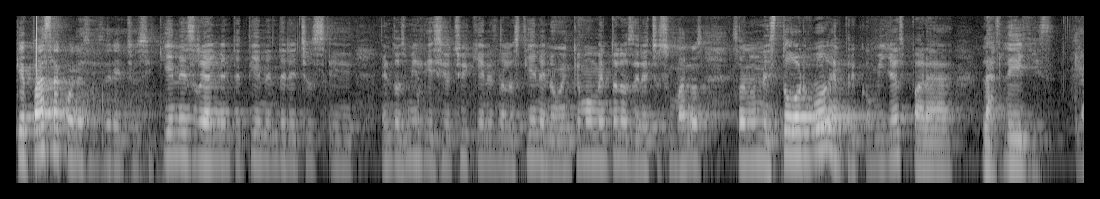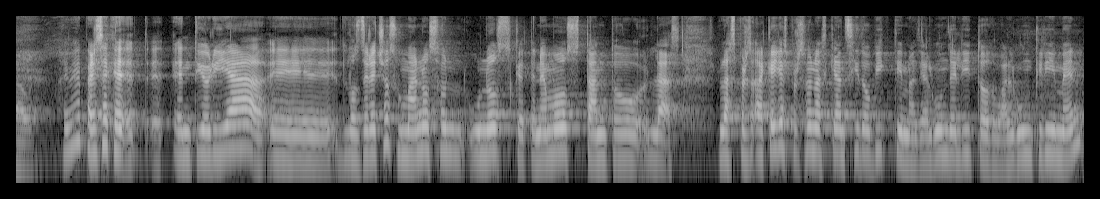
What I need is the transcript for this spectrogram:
¿Qué pasa con esos derechos? ¿Y quiénes realmente tienen derechos en 2018 y quiénes no los tienen? ¿O en qué momento los derechos humanos son un estorbo, entre comillas, para las leyes? Laura. A mí me parece que en teoría eh, los derechos humanos son unos que tenemos tanto las, las aquellas personas que han sido víctimas de algún delito o algún crimen,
